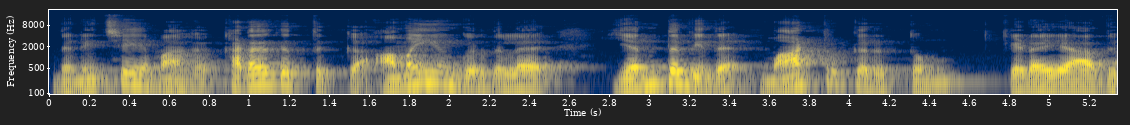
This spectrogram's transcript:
இந்த நிச்சயமாக கடகத்துக்கு அமையுங்கிறதுல எந்தவித மாற்று கருத்தும் கிடையாது.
